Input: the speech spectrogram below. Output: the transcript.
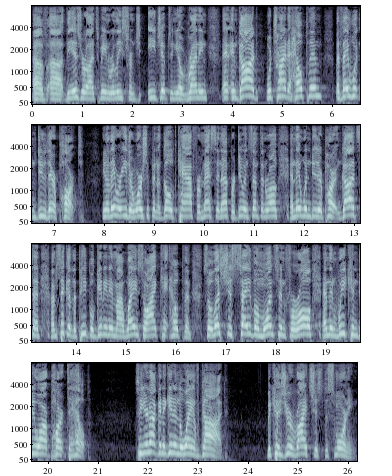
of uh, the Israelites being released from Egypt and, you know, running, and, and God would try to help them, but they wouldn't do their part. You know, they were either worshiping a gold calf or messing up or doing something wrong, and they wouldn't do their part. And God said, I'm sick of the people getting in my way, so I can't help them. So let's just save them once and for all, and then we can do our part to help. So you're not going to get in the way of God because you're righteous this morning.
